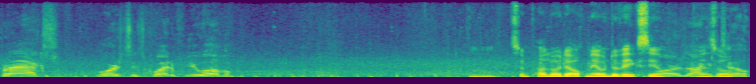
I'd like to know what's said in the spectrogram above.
Tracks. Horses, quite a few of them. Sind ein paar Leute auch mehr unterwegs hier. Also, tell,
